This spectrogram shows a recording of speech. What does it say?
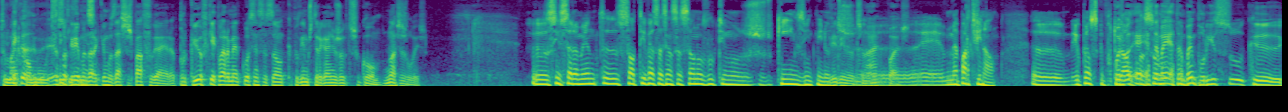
tomar é que, como Eu só queria mandar aqui umas achas para a fogueira, porque eu fiquei claramente com a sensação que podíamos ter ganho o jogo de Estocolmo. Não achas, Luís? Eh, sinceramente, só tive essa sensação nos últimos 15, 20 minutos. 20 minutos, não é? Eh, pois. É, na parte final. Eh, eu penso que Portugal pois, é, passou... é, também, é também por isso que,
